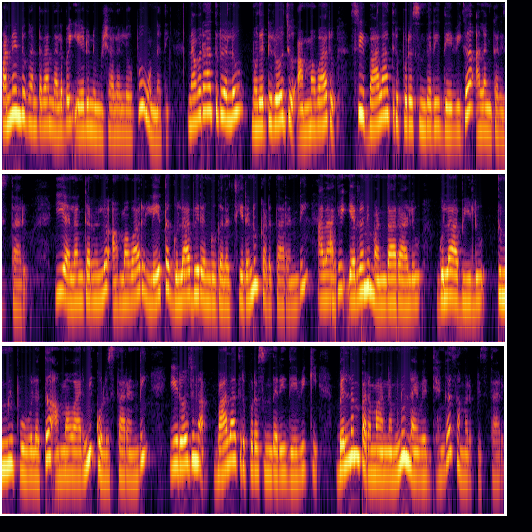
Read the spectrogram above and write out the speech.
పన్నెండు గంటల నలభై ఏడు నిమిషాల లోపు ఉన్నది. నవరాత్రులలో మొదటి రోజు అమ్మవారు శ్రీ బాలా త్రిపుర సుందరి దేవిగా అలంకరిస్తారు. ఈ అలంకరణలో అమ్మవారు లేత గులాబీ రంగు గల చీరను కడతారండి. అలాగే ఎర్రని మందారాలు గులాబీలు తుమ్మి పువ్వులతో అమ్మవారిని కొలుస్తారండి. ఈ రోజున బాలా త్రిపుర సుందరి దేవికి బెల్లం పరమాన్నంను నైవేద్యంగా సమర్పిస్తారు.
